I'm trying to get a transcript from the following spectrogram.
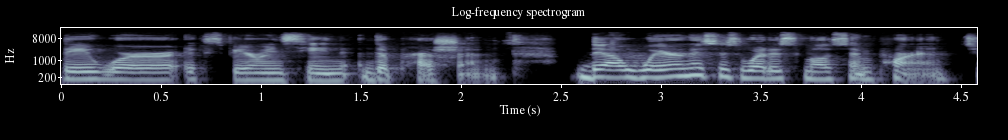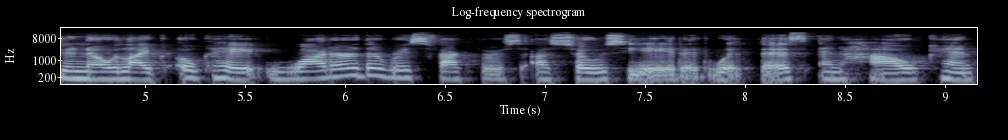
they were experiencing depression. The awareness is what is most important to know like okay, what are the risk factors associated with this and how can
